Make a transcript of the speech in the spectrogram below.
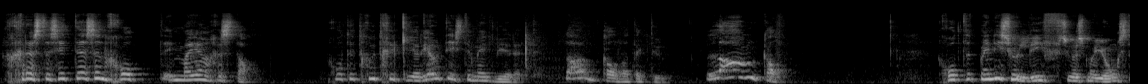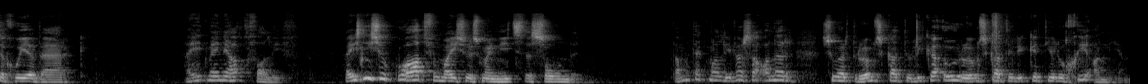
Christus het tussen God en my ingestap. God het goedgekeur. Die Ou Testament weet dit. Lankal wat ek doen. Lankal. God het my nie so lief soos my jongste goeie werk. Hy het my in elk geval lief. Hy is nie so kwaad vir my soos my nuutste sonde nie. Dan moet ek maar liewer 'n ander soort rooms-katolieke ou rooms-katolieke teologie aanneem.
